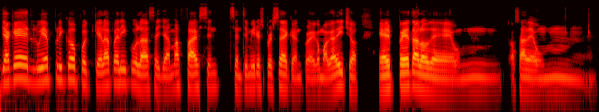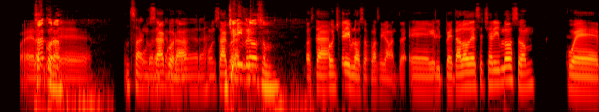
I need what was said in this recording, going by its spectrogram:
ya que Luis explicó por qué la película se llama 5 centimeters per second, porque como había dicho, es el pétalo de un, o sea, de un... Sakura. De- Un Sakura. un Sakura, un Sakura, Cherry sí. Blossom. O sea, un cherry blossom, básicamente. Eh, el pétalo de ese cherry blossom, pues,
